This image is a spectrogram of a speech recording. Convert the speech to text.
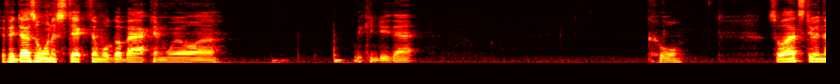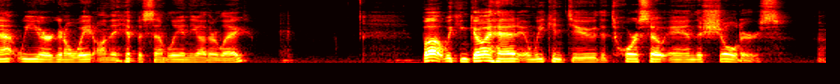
If it doesn't want to stick, then we'll go back and we'll uh, we can do that. Cool. So while that's doing that, we are going to wait on the hip assembly in the other leg. But we can go ahead and we can do the torso and the shoulders. Huh.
